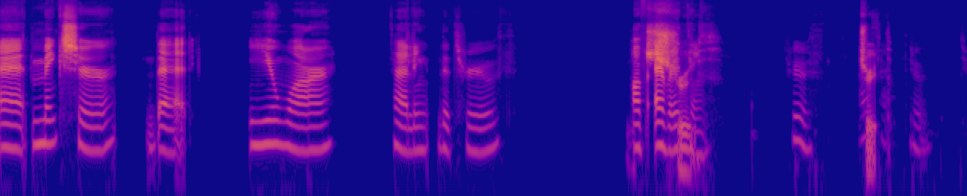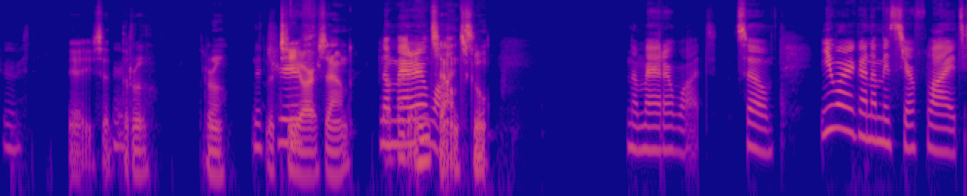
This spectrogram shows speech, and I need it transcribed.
and make sure that you are telling the truth of everything. truth. Truth. I Truth. truth. Truth. Yeah, you said Truth. through, through The, the truth. tr sound. No matter what. sounds cool. No matter what. So you are gonna miss your flight.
